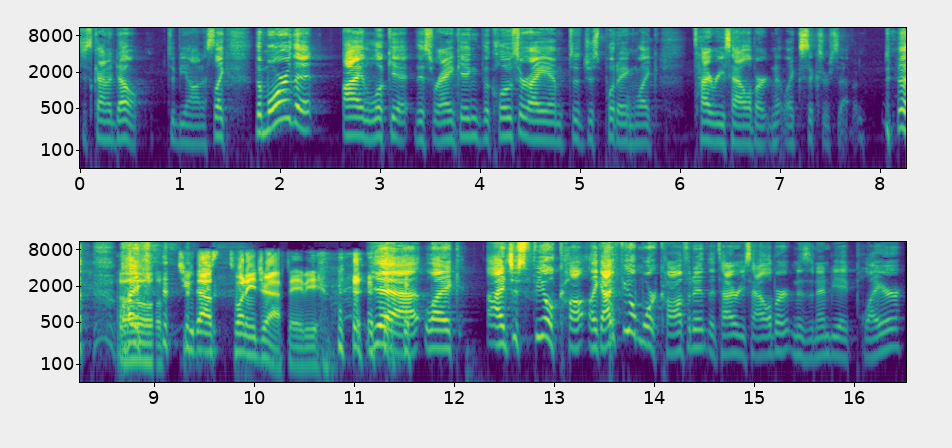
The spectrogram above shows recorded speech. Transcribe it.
just kind of don't, to be honest. Like the more that I look at this ranking, the closer I am to just putting like Tyrese Halliburton at like six or seven. like, oh, 2020 draft, baby. yeah, like I just feel co- like I feel more confident that Tyrese Halliburton is an NBA player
